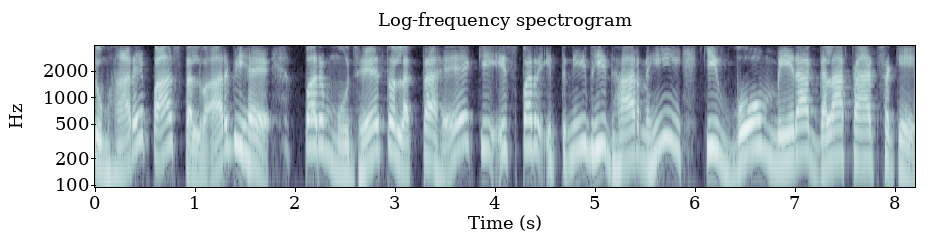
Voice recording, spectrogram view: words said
तुम्हारे पास तलवार भी है पर मुझे तो लगता है कि इस पर इतनी भी धार नहीं कि वो मेरा गला काट सके।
